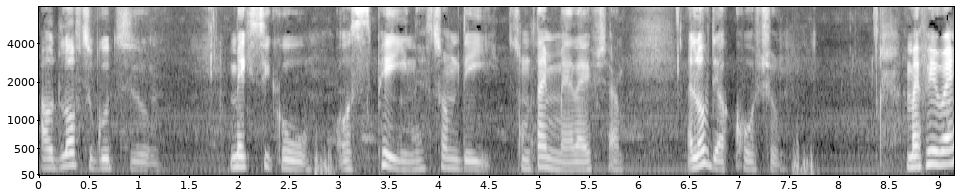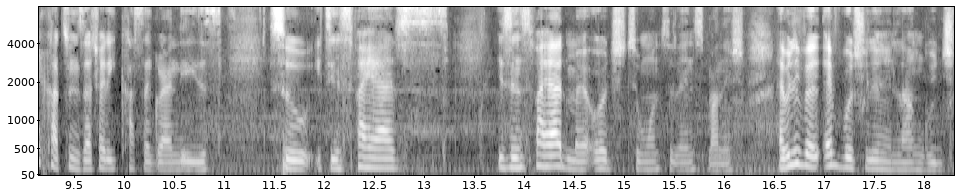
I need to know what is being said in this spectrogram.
i would love to go to mexico or spain someday sometime in my life i love their culture. My favorite cartoon is actually Casagrandes so it inspires it's inspired my urge to want to learn Spanish. I believe everybody should learn a language.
